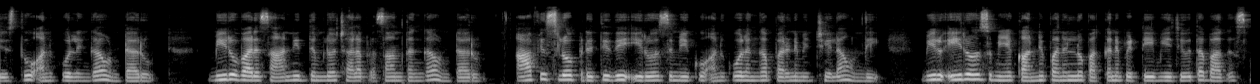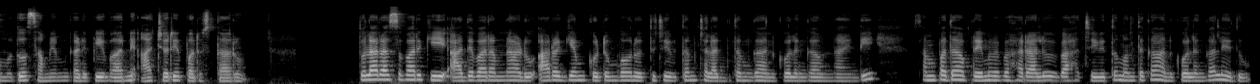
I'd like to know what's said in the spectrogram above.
చేస్తూ అనుకూలంగా ఉంటారు. మీరు వారి సాన్నిధ్యంలో చాలా ప్రశాంతంగా ఉంటారు. ఆఫీస్లో ప్రతిదీ ఈరోజు మీకు అనుకూలంగా పరిణమించేలా ఉంది. మీరు ఈరోజు మీ యొక్క అన్ని పనులను పక్కన పెట్టి మీ జీవిత భాగస్వామితో సమయం గడిపి వారిని ఆశ్చర్యపరుస్తారు. తులారాశి వారికి ఆదివారం నాడు ఆరోగ్యం కుటుంబం వృత్తి జీవితం చాలా అద్భుతంగా అనుకూలంగా ఉన్నాయండి. సంపద ప్రేమ వ్యవహారాలు వివాహ జీవితం అంతగా అనుకూలంగా లేదు.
